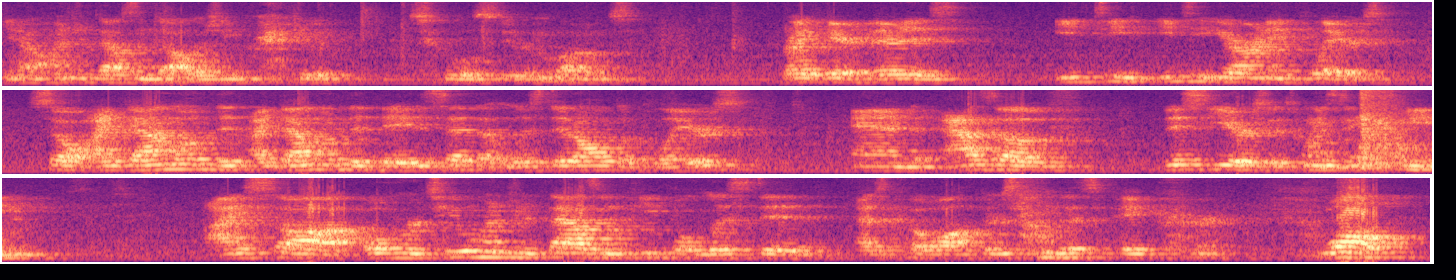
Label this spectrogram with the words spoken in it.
you know, $100,000 in graduate school student loans. Right here, there it is, ET, ETERNA players. So I downloaded, I downloaded the data set that listed all the players, and as of this year, so 2016, I saw over 200,000 people listed as co-authors on this paper. Well,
